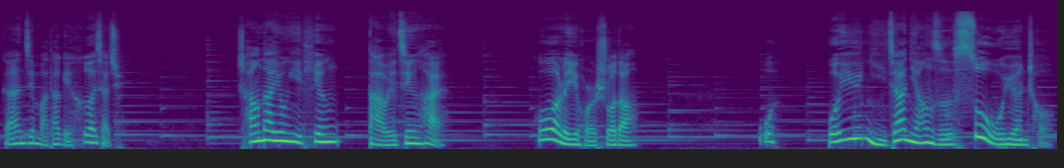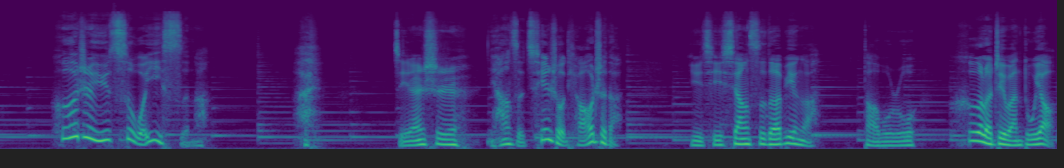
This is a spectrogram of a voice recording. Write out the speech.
赶紧把它给喝下去。”常大用一听，大为惊骇，过了一会儿，说道。我与你家娘子素无冤仇，何至于赐我一死呢？唉，既然是娘子亲手调制的，与其相思得病啊，倒不如喝了这碗毒药，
